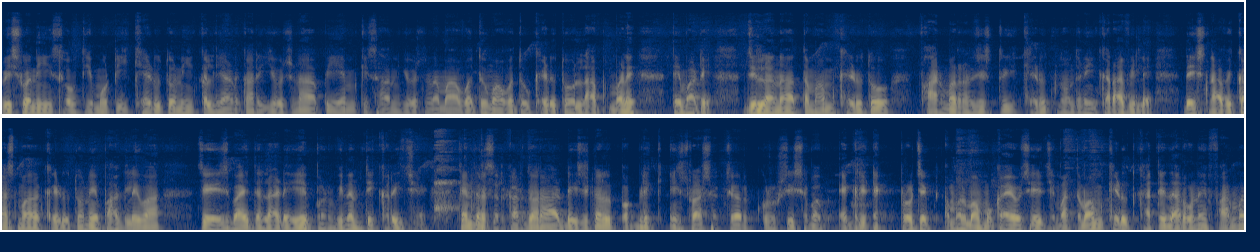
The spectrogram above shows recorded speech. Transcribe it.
વિશ્વની સૌથી મોટી ખેડૂતોની કલ્યાણકારી યોજના પીએમ કિસાન યોજનામાં વધુમાં વધુ ખેડૂતો લાભ મળે તે માટે જિલ્લાના તમામ ખેડૂતો ફાર્મર રજિસ્ટ્રી ખેડૂત નોંધણી કરાવી લે. દેશના વિકાસમાં ખેડૂતોને ભાગ લેવા જયેશભાઈ દલાડેએ પણ વિનંતી કરી છે. કેન્દ્ર સરકાર દ્વારા ડિજિટલ પબ્લિક ઇન્ફ્રાસ્ટ્રક્ચર કૃષિ સબબ એગ્રીટેક પ્રોજેક્ટ અમલમાં મુકાયો છે, જેમાં તમામ ખેડૂત ખાતેદારોને ફાર્મર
